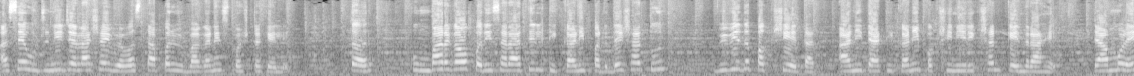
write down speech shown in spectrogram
असे उजनी जलाशय व्यवस्थापन विभागाने स्पष्ट केले. तर कुंभारगाव परिसरातील ठिकाणी परदेशातून विविध पक्षी येतात आणि त्या ठिकाणी पक्षी निरीक्षण केंद्र आहे. त्यामुळे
